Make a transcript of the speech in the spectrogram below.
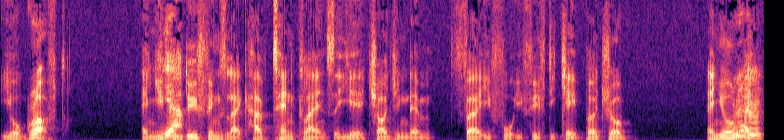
your graft and you Yeah. can do things like have 10 clients a year charging them 30 40 50k per job and you're right Mhm.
